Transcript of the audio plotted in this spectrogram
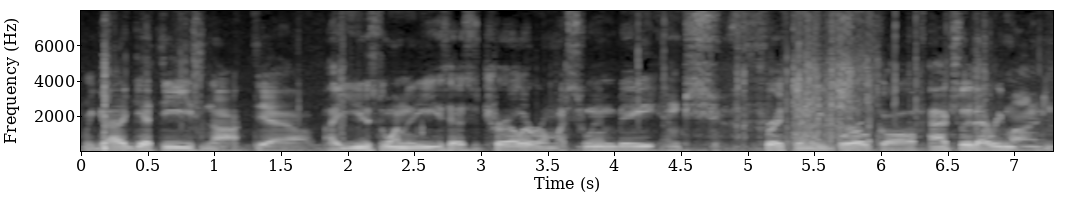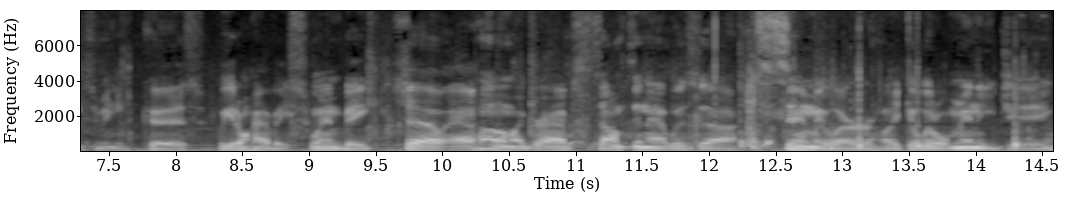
We gotta get these knocked out. I used one of these as a trailer on my swim bait and freaking we broke off. Actually, that reminds me because we don't have a swim bait. So at home, I grabbed something that was uh, similar, like a little mini jig.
